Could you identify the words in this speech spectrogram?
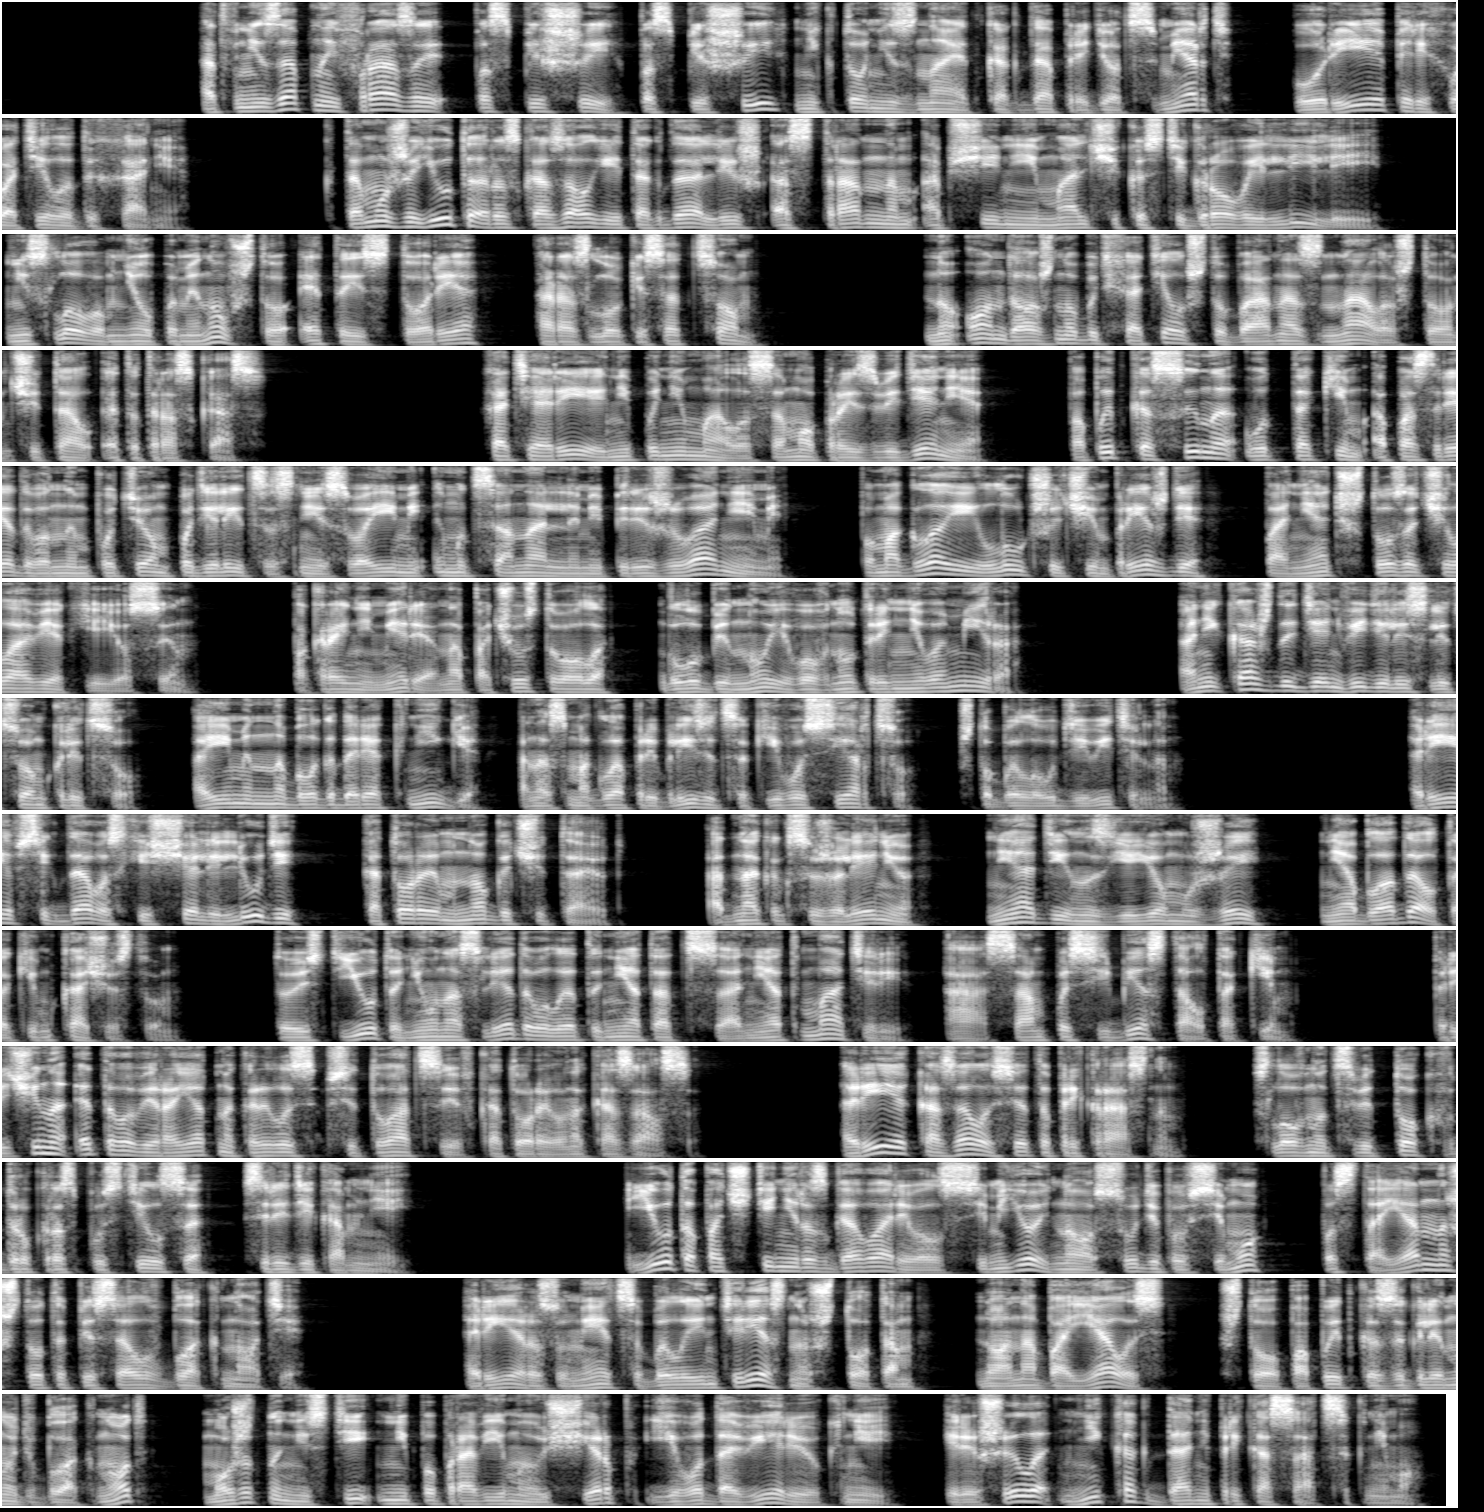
От внезапной фразы «поспеши, поспеши, никто не знает, когда придет смерть» у Рия перехватило дыхание. К тому же Юта рассказал ей тогда лишь о странном общении мальчика с тигровой лилией, ни словом не упомянув, что это история о разлуке с отцом. Но он, должно быть, хотел, чтобы она знала, что он читал этот рассказ. Хотя Рия не понимала само произведение, попытка сына вот таким опосредованным путем поделиться с ней своими эмоциональными переживаниями помогла ей лучше, чем прежде, понять, что за человек ее сын. По крайней мере, она почувствовала глубину его внутреннего мира. Они каждый день виделись лицом к лицу, а именно благодаря книге она смогла приблизиться к его сердцу, что было удивительным. Рия всегда восхищали люди, которые много читают. Однако, к сожалению, ни один из ее мужей не обладал таким качеством. То есть Юта не унаследовал это ни от отца, ни от матери, а сам по себе стал таким. Причина этого, вероятно, крылась в ситуации, в которой он оказался. Рия казалось это прекрасным, словно цветок вдруг распустился среди камней. Юта почти не разговаривал с семьей, но, судя по всему, постоянно что-то писал в блокноте. Рия, разумеется, было интересно, что там, но она боялась, что попытка заглянуть в блокнот может нанести непоправимый ущерб его доверию к ней и решила никогда не прикасаться к нему.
